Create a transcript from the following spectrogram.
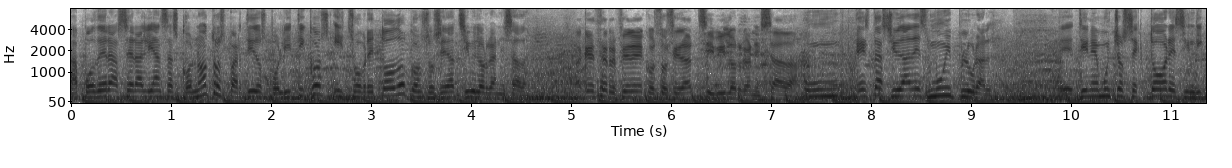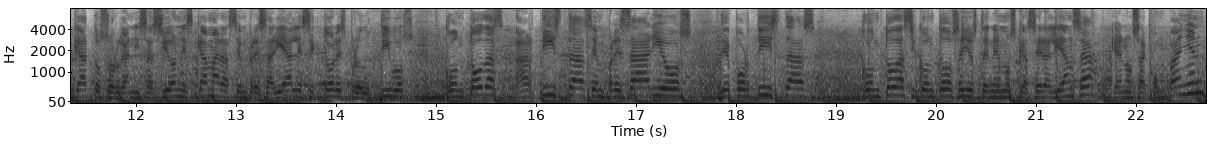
a poder hacer alianzas con otros partidos políticos y sobre todo con sociedad civil organizada. ¿A qué se refiere con sociedad civil organizada? esta ciudad es muy plural. Eh, tiene muchos sectores, sindicatos, organizaciones, cámaras empresariales, sectores productivos, con todas, artistas, empresarios, deportistas, con todas y con todos ellos tenemos que hacer alianza, que nos acompañen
